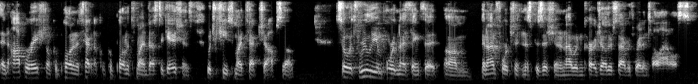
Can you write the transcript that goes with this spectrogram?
an operational component, a technical component to my investigations, which keeps my tech chops up. So it's really important, I think, that, um, and I'm fortunate in this position, and I would encourage other cyber threat intel analysts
